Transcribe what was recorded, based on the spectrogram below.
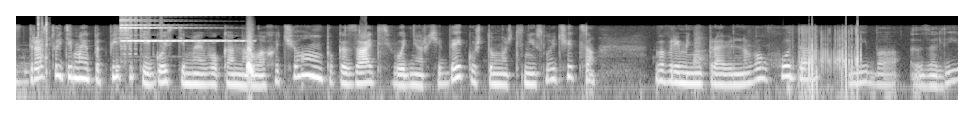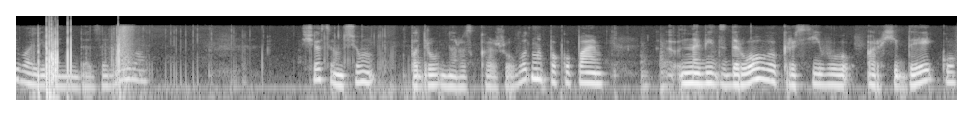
Здравствуйте, мои подписчики и гости моего канала. Хочу вам показать сегодня орхидейку, что может с ней случиться во время неправильного ухода, либо залива, либо не до залива. Сейчас я вам все подробно расскажу. Вот мы покупаем на вид здоровую, красивую орхидейку,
